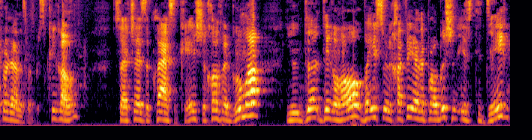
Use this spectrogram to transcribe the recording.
for another purpose. Kigon, such as the classic case, Shechofer Guma, you dig a hole. Va'isur chafir, and the prohibition is to dig.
